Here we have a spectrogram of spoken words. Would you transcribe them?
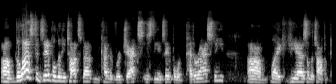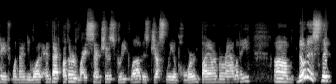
Um, the last example that he talks about and kind of rejects is the example of pederasty. Um, like he has on the top of page 191, and that other licentious Greek love is justly abhorred by our morality. Um, notice that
